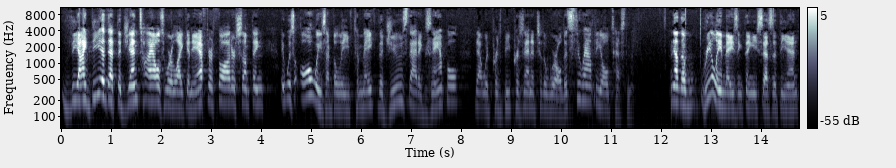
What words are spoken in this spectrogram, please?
the idea that the Gentiles were like an afterthought or something, it was always, I believe, to make the Jews that example that would be presented to the world. It's throughout the Old Testament. Now, the really amazing thing he says at the end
